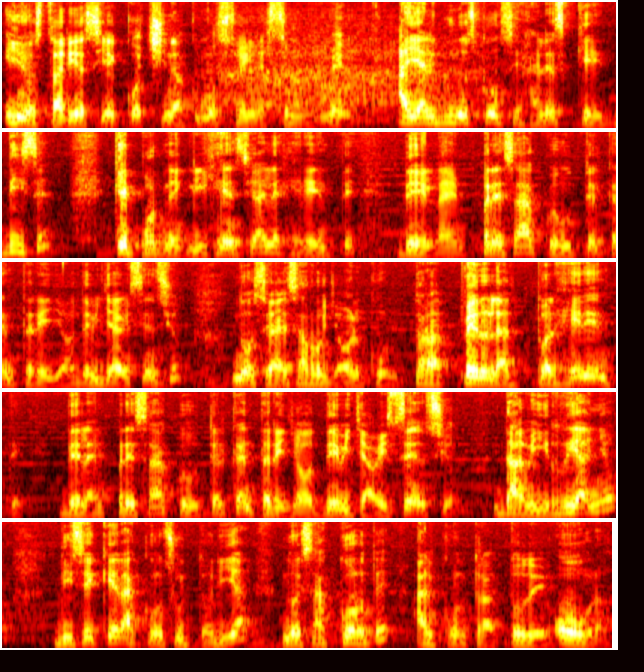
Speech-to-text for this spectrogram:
y no estaría así de cochina como estoy en este momento. Hay algunos concejales que dicen que por negligencia del gerente de la empresa de acueducto y alcantarillado de Villavicencio no se ha desarrollado el contrato, pero el actual gerente de la empresa de acueducto y alcantarillado de Villavicencio, David Riaño, dice que la consultoría no es acorde al contrato de obra.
